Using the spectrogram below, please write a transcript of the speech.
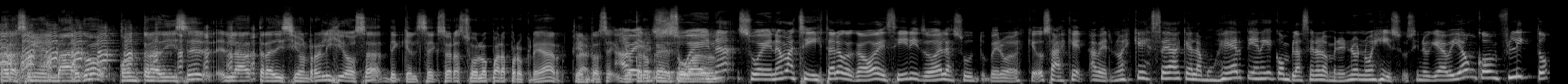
pero sin embargo, contradice la tradición religiosa de que el sexo era solo para procrear. Claro. Entonces, A yo ver, creo que eso va- suena, suena machista lo que acabo de decir y todo el asunto, pero es que, o sea, es que, a ver, no es que sea que la mujer tiene que complacer al hombre, no, no es eso, sino que había un conflicto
